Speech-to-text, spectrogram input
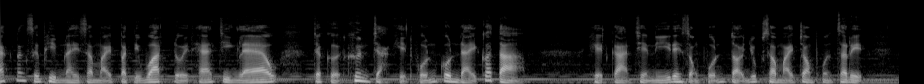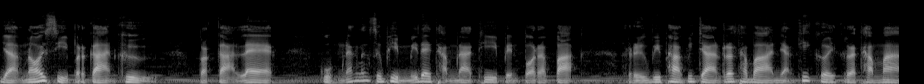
นักหนังสือพิมพ์ในสมัยปฏิวัติโดยแท้จริงแล้ว จะเกิดขึ้นจากเหตุผลกลใดก็ตาม เหตุการณ์เช่นนี้ได้ส่งผลต่อยุคสมัยจอมพลสฤษดิ์อย่างน้อย 4 ประการคือ ประการแรก กลุ่มนักหนังสือพิมพ์ไม่ได้ทำหน้าที่เป็นปรปักษ์หรือวิพากษ์วิจารณ์รัฐบาลอย่างที่เคยกระทำมา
